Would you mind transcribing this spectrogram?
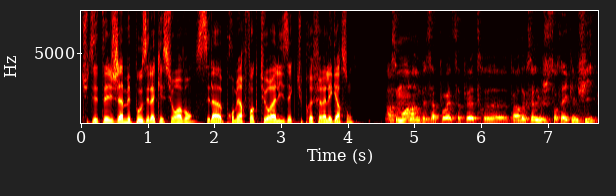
Tu t'étais jamais posé la question avant? C'est la première fois que tu réalisais que tu préférais les garçons? À ce moment-là, ça, pourrait être, ça peut être euh, paradoxal, mais je sortais avec une fille.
